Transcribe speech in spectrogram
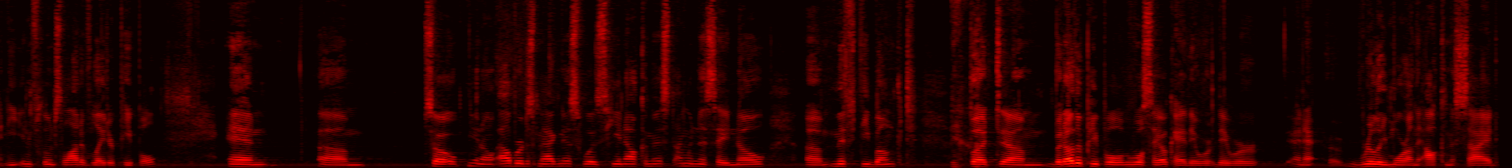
and he influenced a lot of later people. And um, so you know, Albertus Magnus was he an alchemist? I'm going to say no, um, myth debunked. but um, but other people will say okay, they were they were and uh, really more on the alchemist side,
